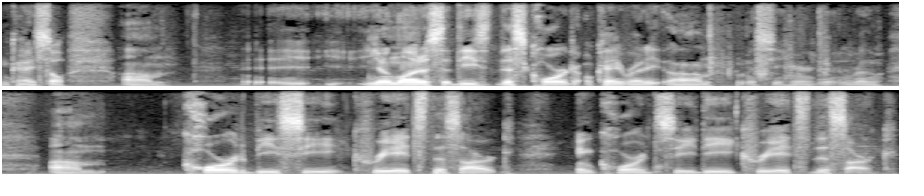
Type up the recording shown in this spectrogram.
Okay, so um, you'll notice that these this chord. Okay, ready? Um, let me see here. Um, chord BC creates this arc, and chord CD creates this arc.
